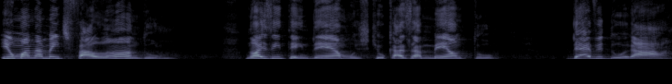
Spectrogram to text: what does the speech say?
E humanamente falando, nós entendemos que o casamento deve durar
